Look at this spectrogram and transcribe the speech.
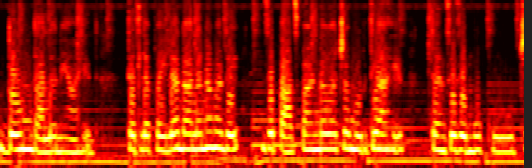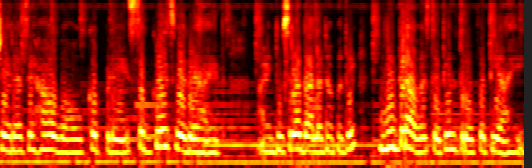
दोन दालने आहेत. त्यातल्या पहिल्या दालनामध्ये जे पाच पांडवाच्या मूर्ती आहेत त्यांचे जे मुकुट चेहऱ्याचे हावभाव कपडे सगळेच वेगळे आहेत. आणि दुसऱ्या दालनामध्ये निद्रा अवस्थेतील द्रौपदी आहे.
